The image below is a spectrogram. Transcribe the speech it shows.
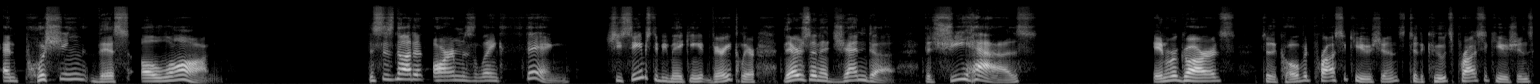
and pushing this along. This is not an arm's length thing. She seems to be making it very clear there's an agenda that she has in regards to the COVID prosecutions, to the Coutts prosecutions,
